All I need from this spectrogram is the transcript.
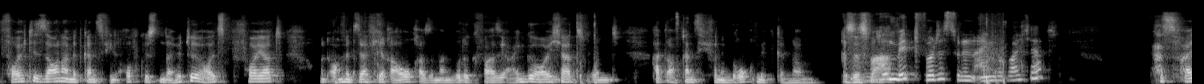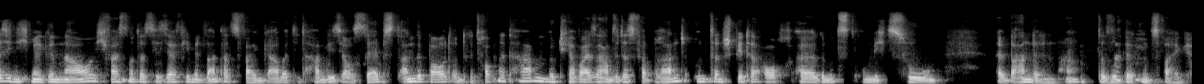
feuchte Sauna mit ganz vielen Aufgüssen der Hütte, Holz befeuert und auch mit sehr viel Rauch. Also man wurde quasi eingeräuchert und hat auch ganz viel von dem Geruch mitgenommen. Also es war Womit wurdest du denn eingeräuchert? Das weiß ich nicht mehr genau. Ich weiß nur, dass sie sehr viel mit Wanderzweigen gearbeitet haben, die sie auch selbst angebaut und getrocknet haben. Möglicherweise haben sie das verbrannt und dann später auch äh, genutzt, um mich zu äh, behandeln. Ne? Also okay. Birkenzweige.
